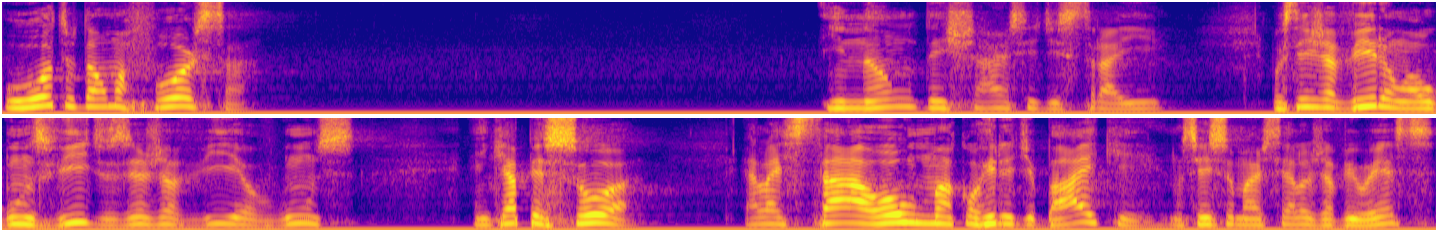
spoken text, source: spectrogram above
o outro dá uma força. E não deixar se distrair. Vocês já viram alguns vídeos, eu já vi alguns, em que a pessoa, ela está ou numa corrida de bike, não sei se o Marcelo já viu esse,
